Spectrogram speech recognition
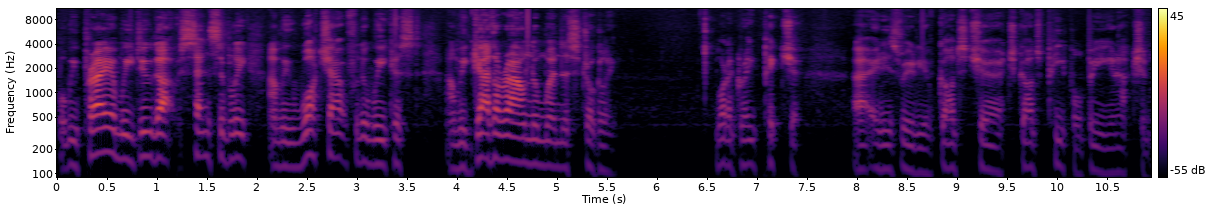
But we pray and we do that sensibly, and we watch out for the weakest, and we gather around them when they're struggling. What a great picture uh, it is, really, of God's church, God's people being in action.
